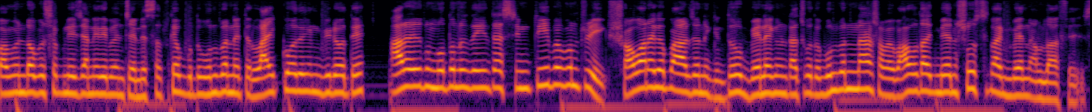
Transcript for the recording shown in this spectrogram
কমেন্ট অবশ্যই প্লিজ জানিয়ে দেবেন। চ্যানেল সাবস্ক্রাইব করতে ভুলবেন না, একটা লাইক করে দেবেন ভিডিওতে আর এরকম নতুন নতুন ইন্টারেস্টিং টিপ এবং ট্রিক সবার আগে পাওয়ার জন্য কিন্তু বেল আইকন টাচ করতে ভুলবেন না। সবাই ভালো থাকবেন, সুস্থ থাকবেন। আল্লাহ হাফিজ।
